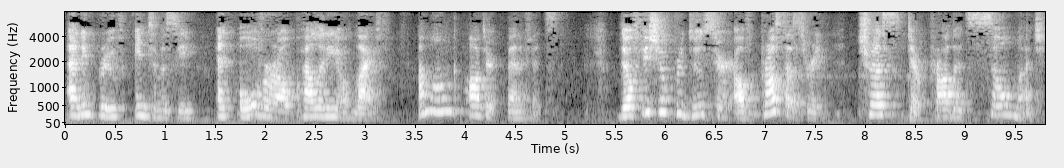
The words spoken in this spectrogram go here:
and improve intimacy and overall quality of life, among other benefits. The official producer of ProstaStream trusts their products so much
